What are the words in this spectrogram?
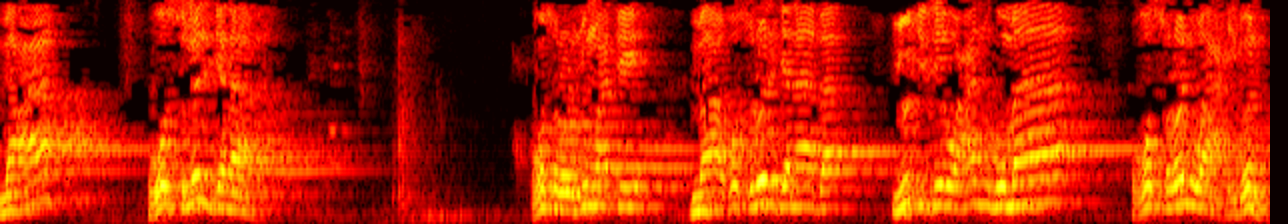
مع غسل الجنابة. غسل الجمعة مع غسل الجنابه يجزئ عنهما غسل واحد.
